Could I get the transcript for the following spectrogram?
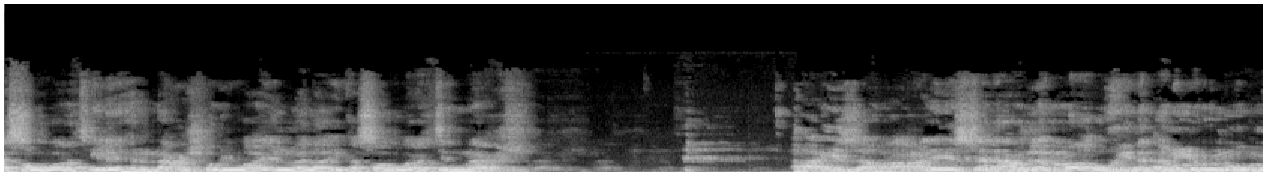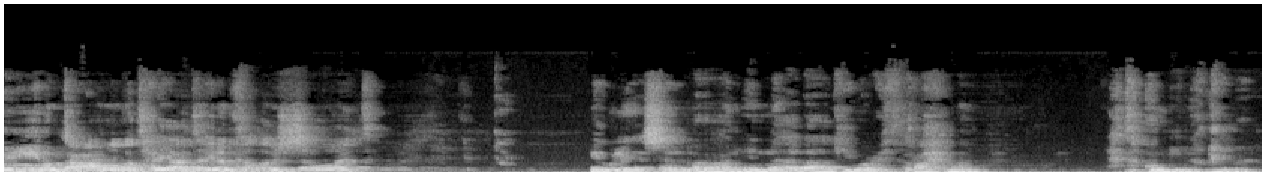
صورت إليه النعش ورواية الملائكة صورت النعش. هاي الزهراء عليه السلام لما أخذ أمير المؤمنين وتعرضت حياته إلى الخطر إيش سوت؟ يقول يا سلمان إن أباك بعث رحمة تكوني نقمة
